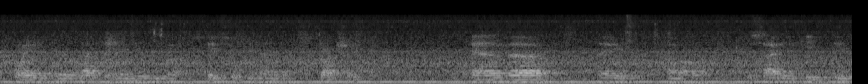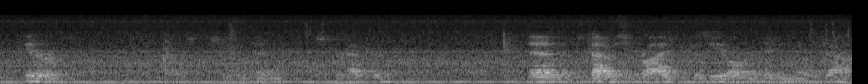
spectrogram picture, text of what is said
appointed or elected a new uh, state superintendent of instruction. And uh, they uh, decided to keep the interim uh, superintendent, Mr. Heffner. And it was kind of a surprise because he had already taken another job.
